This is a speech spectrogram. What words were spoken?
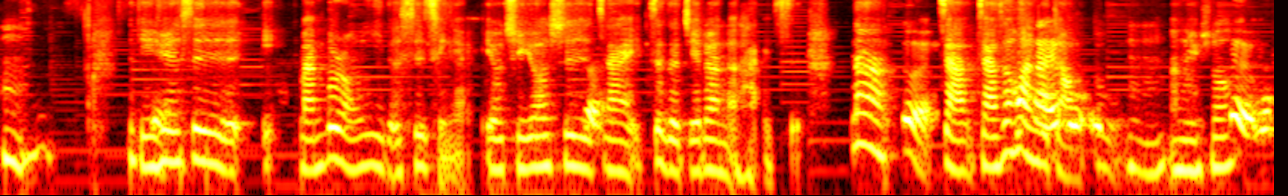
嗯，的确是一蛮不容易的事情哎，尤其又是在这个阶段的孩子。那对，假假设换个角度，嗯嗯，你说，对我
